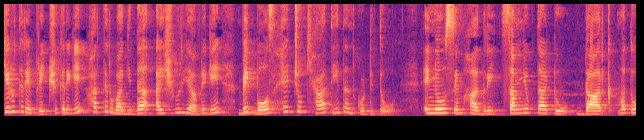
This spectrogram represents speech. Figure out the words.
ಕಿರುತೆರೆ ಪ್ರೇಕ್ಷಕರಿಗೆ ಹತ್ತಿರವಾಗಿದ್ದ ಐಶ್ವರ್ಯ ಅವರಿಗೆ ಬಿಗ್ ಬಾಸ್ ಹೆಚ್ಚು ಖ್ಯಾತಿ ತಂದುಕೊಟ್ಟಿತ್ತು. ಇನ್ನು ಸಿಂಹಾದ್ರಿ ಸಂಯುಕ್ತ ಟು ಡಾರ್ಕ್ ಮತ್ತು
